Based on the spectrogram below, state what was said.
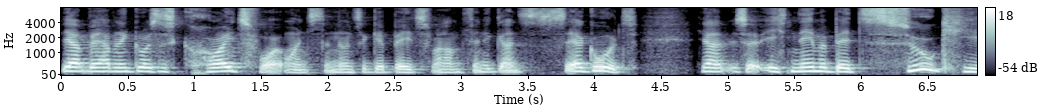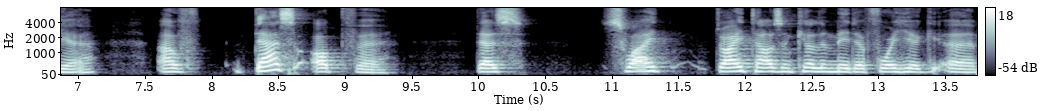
ja, wir haben ein großes Kreuz vor uns in unserem Gebetsraum, finde ich ganz sehr gut. Ja, also ich nehme Bezug hier auf das Opfer, das zwei 3000 Kilometer vor hier, äh,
